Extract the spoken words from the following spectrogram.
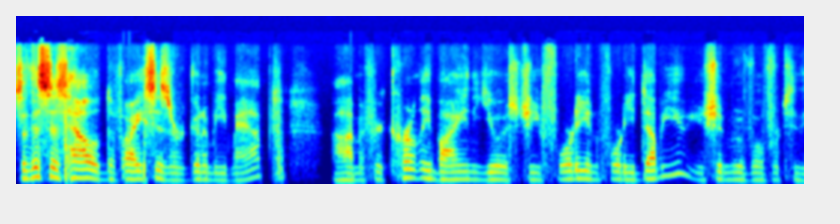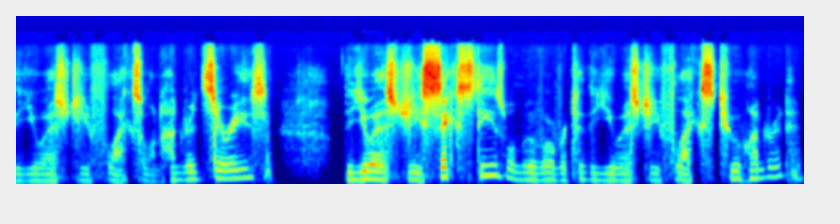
So this is how devices are going to be mapped. Um, if you're currently buying the USG 40 and 40W, you should move over to the USG Flex 100 series. The USG 60s will move over to the USG Flex 200.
